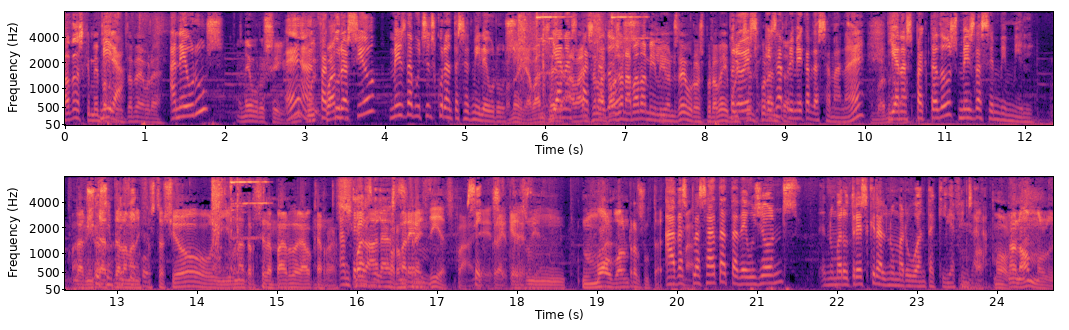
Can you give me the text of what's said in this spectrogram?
dades que m'he perdut a veure. en euros, En euros, sí. eh, en Quan? facturació, més de 847.000 euros. Bueno, i abans, I en abans la cosa anava de milions d'euros, però bé, Però és, 840... és el primer cap de setmana, eh? Bueno, I en espectadors, més de 120.000. La meitat de la manifestació i una tercera part de Alcarràs. En tres Bueno, ara dies. Però en tres dies, clar. Sí. Sí, crec Sí, que és un molt bon resultat. Ha desplaçat a Tadeu Jones, número 3, que era el número 1 en taquilla fins ara. Molt No, no, molt,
